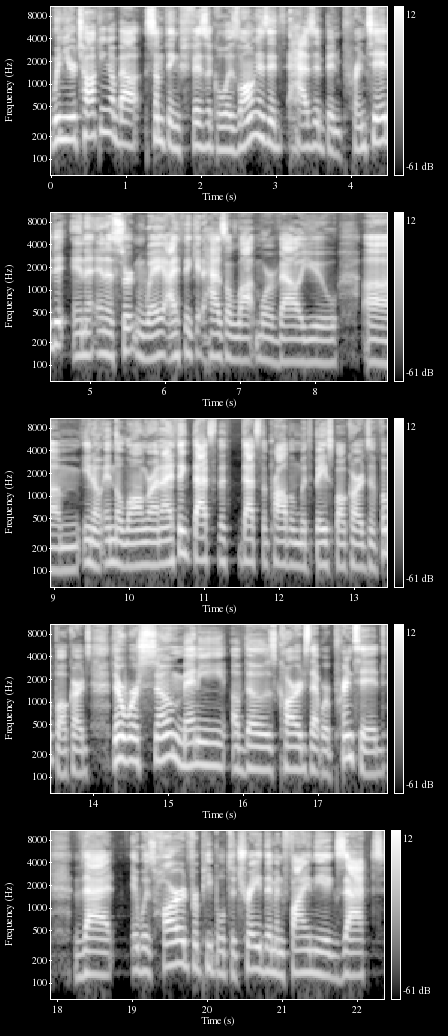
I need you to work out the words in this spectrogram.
when you're talking about something physical, as long as it hasn't been printed in a, in a certain way, I think it has a lot more value. Um, you know, in the long run, and I think that's the that's the problem with baseball cards and football cards. There were so many of those cards that were printed that it was hard for people to trade them and find the exact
